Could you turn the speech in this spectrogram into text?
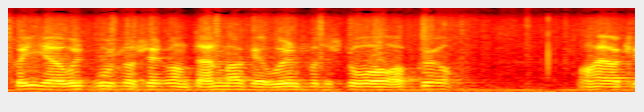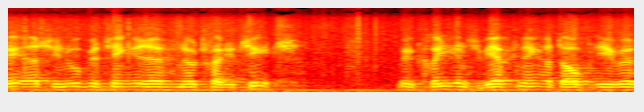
Krig er udbrudt, og selvom Danmark er uden for det store opgør og har erklæret sin ubetingede neutralitet, vil krigens virkninger dog blive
